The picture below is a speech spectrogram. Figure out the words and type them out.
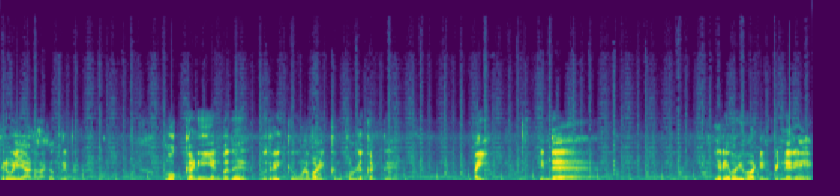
திருவிளையாடலாக குறிப்பிடுகிறார். மொக்கணி என்பது குதிரைக்கு உணவளிக்கும் கொள்ளுக்கட்டு பை. இந்த இறை வழிபாட்டின் பின்னரே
